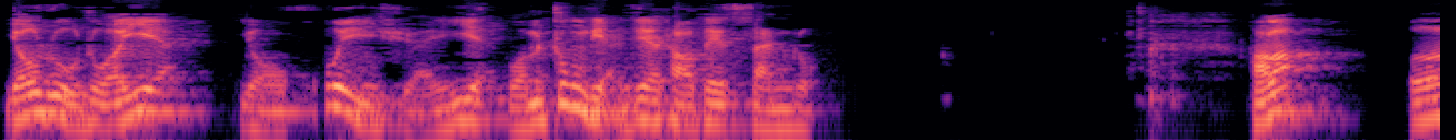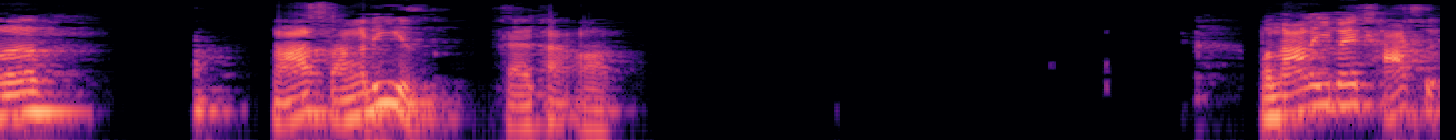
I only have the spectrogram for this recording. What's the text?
有乳浊液、有混悬液。我们重点介绍这三种。好了，我拿三个例子大家看啊。我拿了一杯茶水，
